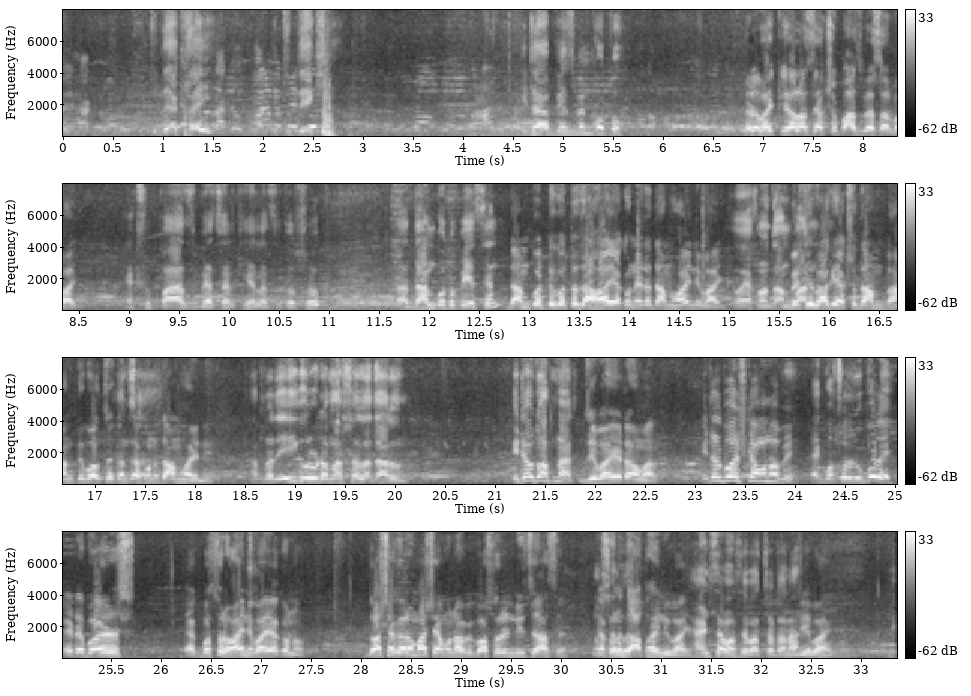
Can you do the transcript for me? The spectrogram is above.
একটু দেখাই একটু দেখি। এটা বেচবেন কত? এটা ভাই খেয়াল আছে একশো পাঁচ বেচার ভাই। একশো পাঁচ বেচার খেয়াল আছে দর্শক। আর দাম কত পেয়েছেন? দাম করতে করতে যা হয় এখন এটা দাম হয়নি ভাই। এখনও দাম। বেশিরভাগই একশো দাম ভাঙতে বলছে কিন্তু আচ্ছা। এখনও দাম হয়নি। আপনার এই গরুটা মার্শাল্লাহ দারুণ এটাও তো আপনার? জি ভাই এটা আমার। এটার বয়স কেমন হবে? এক বছরের উপরে? এটা বয়স এক বছর হয়নি ভাই এখনও। দশ এগারো মাস এমন হবে বছরের নিচে আছে। এখনও দাঁত হয়নি ভাই। হ্যান্ডসাম আছে বাচ্চাটা না? জি ভাই।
